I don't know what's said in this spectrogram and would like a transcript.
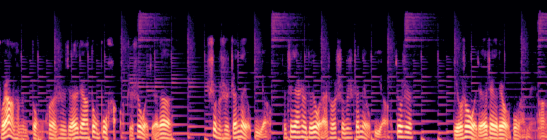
不让他们动，或者是觉得这样动不好，只是我觉得，是不是真的有必要？就这件事对于我来说，是不是真的有必要？就是，比如说，我觉得这个地儿我不完美啊，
